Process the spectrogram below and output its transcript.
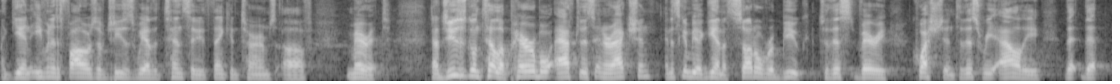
Again, even as followers of Jesus, we have the tendency to think in terms of merit. Now, Jesus is going to tell a parable after this interaction, and it's going to be, again, a subtle rebuke to this very question, to this reality that, that,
